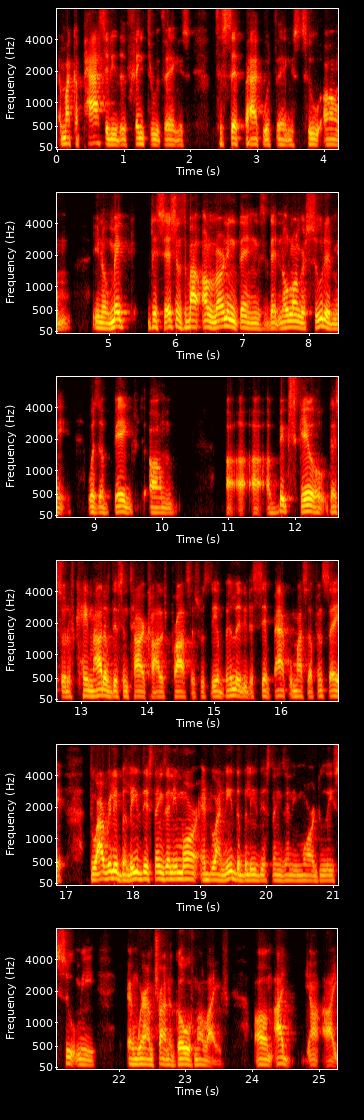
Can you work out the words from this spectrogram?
and my capacity to think through things, to sit back with things, to um, you know, make decisions about unlearning things that no longer suited me was a big um a, a, a, big skill that sort of came out of this entire college process was the ability to sit back with myself and say, do I really believe these things anymore? And do I need to believe these things anymore? Do they suit me and where I'm trying to go with my life? Um, I, I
